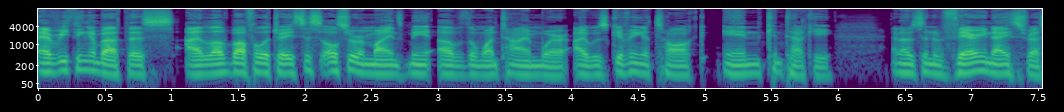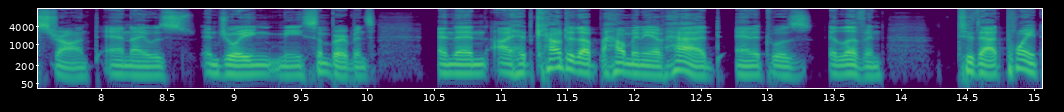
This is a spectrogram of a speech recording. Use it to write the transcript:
everything about this. I love Buffalo Trace. This also reminds me of the one time where I was giving a talk in Kentucky and I was in a very nice restaurant and I was enjoying me some bourbons. And then I had counted up how many I've had and it was 11 to that point.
